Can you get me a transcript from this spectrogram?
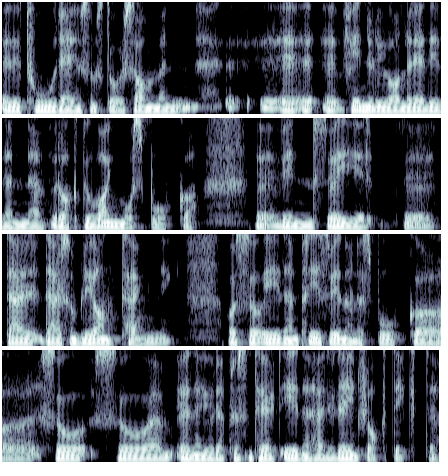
er det to rein som står sammen. Eh, eh, eh, finner du allerede i den Raktovangmos-boka, 'Vindens veier', der, der som blyanttegning. Også i den prisvinnende boka så, så er den jo representert i det her reinflokkdiktet.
